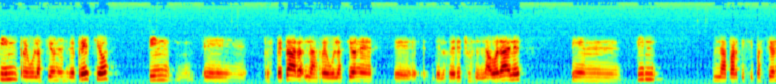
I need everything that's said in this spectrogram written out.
sin regulaciones de precios, sin respetar las regulaciones de los derechos laborales, em, sin la participación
